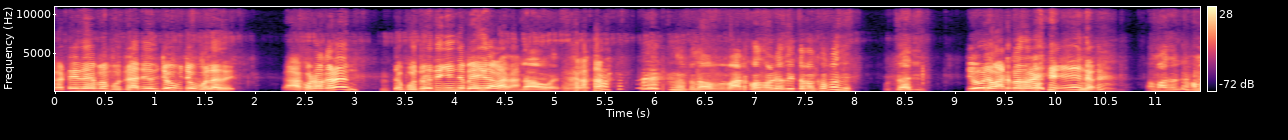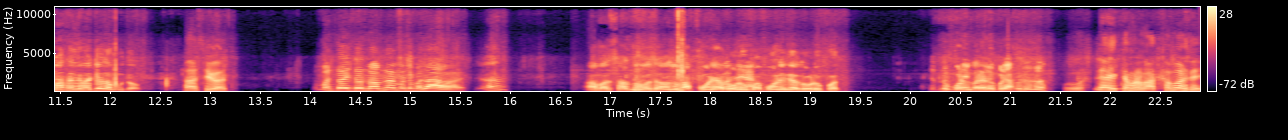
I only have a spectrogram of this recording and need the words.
ગટી દે પણ ગુજરાતી કેવું કેવું બોલે છે? આખોટો કરે ને તો ભૂતરોથી જઈને બેસી જવાના. ના હોય. પેલો વાટકો થોડ્યો તો તમને ખબર છે? ગુજરાતી કેવું લે વાટકો થોડે એ ને. હમાસા લેવા જોતો તો હું તો. સાચી વાત. મને તો એ તો નામ મને મજા આવે. હે? આ વરસાદનો વરસાદ આ પોણે રોડ ઉપર પોણી છે રોડ ઉપર. કેટલું પોણી ભરેલું પડે આખું તો? લે તમને વાત ખબર છે?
